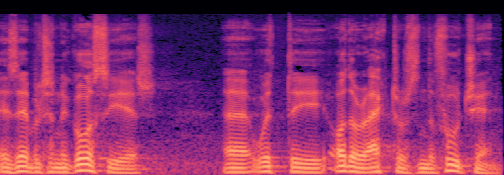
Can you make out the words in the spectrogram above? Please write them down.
is able to negotiate uh, with the other actors in the food chain.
